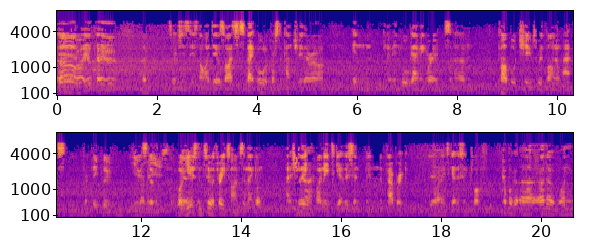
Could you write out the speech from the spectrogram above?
Yeah. Oh, right, okay. Um, so which is, is not ideal. So I suspect all across the country there are in you know in wargaming rooms um, cardboard tubes with vinyl mats from people who used Never them. used them. Well, Yeah. used them two or three times and then gone. Actually, No. I need to get this in, in the fabric. Yeah, I need to get this in cloth. Couple of, uh, I know one,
